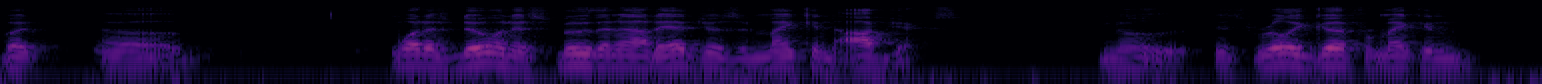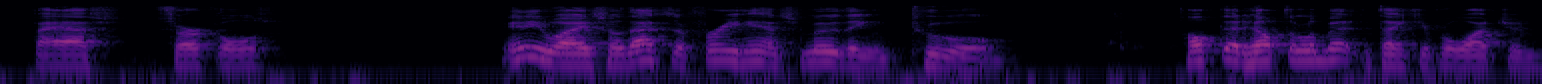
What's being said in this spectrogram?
but uh, what it's doing is smoothing out edges and making objects. You know, it's really good for making fast circles. Anyway, so that's the freehand smoothing tool. Hope that helped a little bit and thank you for watching.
